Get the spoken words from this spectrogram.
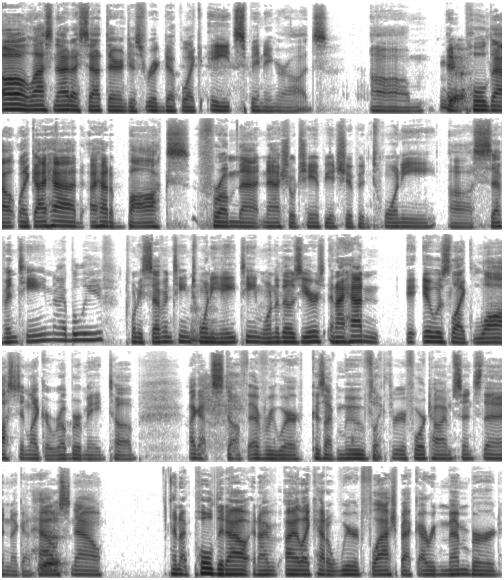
Oh, last night I sat there and just rigged up like eight spinning rods. Um and Yeah. pulled out like I had I had a box from that national championship in 2017, I believe. 2017, Mm-hmm. 2018, one of those years and I hadn't it, it was like lost in like a Rubbermaid tub. I got stuff everywhere cuz I've moved like 3 or 4 times since then. I got house now. And I pulled it out and I I like had a weird flashback. I remembered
